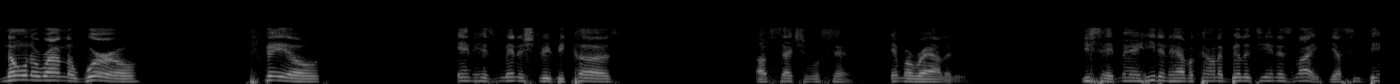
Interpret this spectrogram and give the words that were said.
known around the world, failed in his ministry because of sexual sin, immorality. You say, man, he didn't have accountability in his life. Yes, he did.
